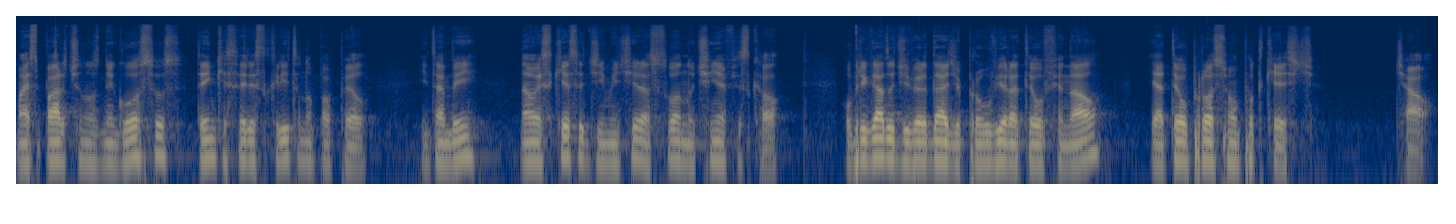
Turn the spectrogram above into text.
mas parte nos negócios tem que ser escrita no papel. E também não esqueça de emitir a sua notinha fiscal. Obrigado de verdade por ouvir até o final e até o próximo podcast. Tchau.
